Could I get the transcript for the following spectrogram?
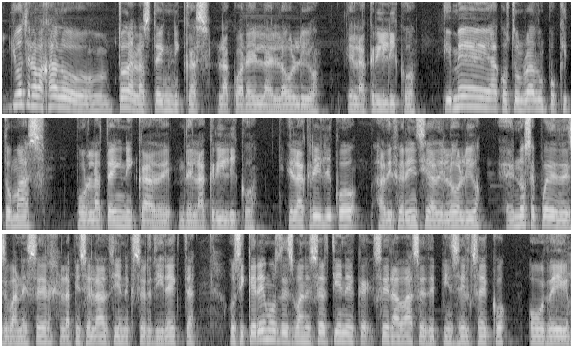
Yo he trabajado todas las técnicas, la acuarela, el óleo, el acrílico, y me he acostumbrado un poquito más por la técnica del acrílico. El acrílico, a diferencia del óleo, eh, no se puede desvanecer, la pincelada tiene que ser directa, o si queremos desvanecer tiene que ser a base de pincel seco o de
